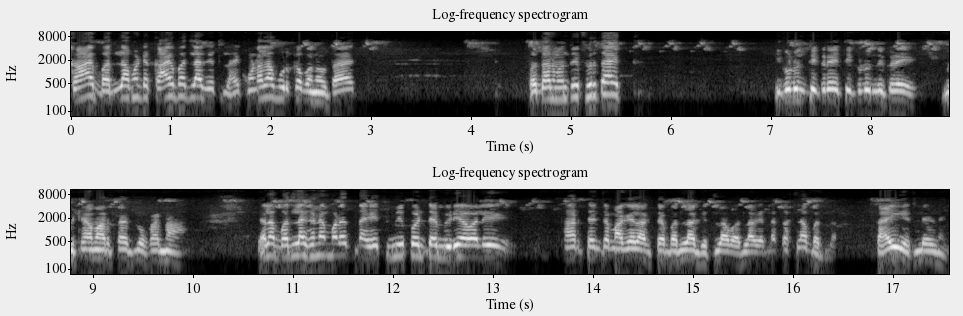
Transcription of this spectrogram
काय बदला म्हणजे काय बदला घेतला? हे कोणाला मूर्ख बनवतायत? प्रधानमंत्री फिरतायत. इकडून तिकडे तिकडून तिकडे मिठ्या मारतायत लोकांना. त्याला बदला घेणं म्हणत नाही. तुम्ही पण त्या मीडियावाले फार त्यांच्या मागे लागताय. बदला घेतला बदला घेतला. कसला बदला? काही घेतलेलं नाही.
